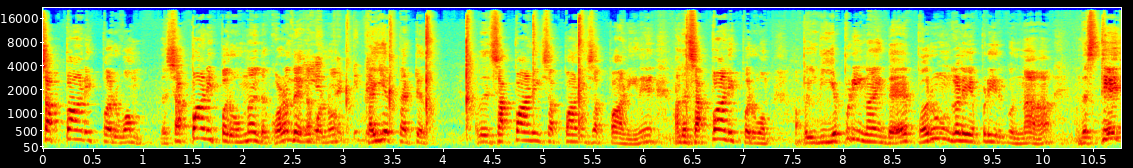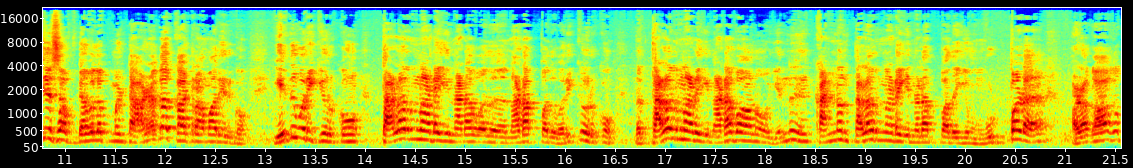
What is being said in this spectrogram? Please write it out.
சப்பானி பருவம். இந்த சப்பானி பருவம்னா இந்த குழந்தை என்ன பண்ணும்? கையை தட்டுது அது சப்பானி சப்பானி சப்பானின்னு அந்த சப்பானி பருவம். அப்போ இது எப்படின்னா இந்த பருவங்களை எப்படி இருக்கும்னா இந்த ஸ்டேஜஸ் ஆஃப் டெவலப்மெண்ட் அழகாக காட்டுற மாதிரி இருக்கும். எது வரைக்கும் இருக்கும்? தளர்நடை நடவது நடப்பது வரைக்கும் இருக்கும். இந்த தளர்நடை நடவானோ என்று கண்ணன் தளர்நடை நடப்பதையும் உட்பட அழகாக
